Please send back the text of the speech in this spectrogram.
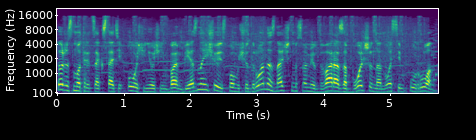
Тоже смотрится, кстати, очень-очень бомбезно. Еще и с помощью дрона, значит мы с вами в два раза больше наносим урон.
